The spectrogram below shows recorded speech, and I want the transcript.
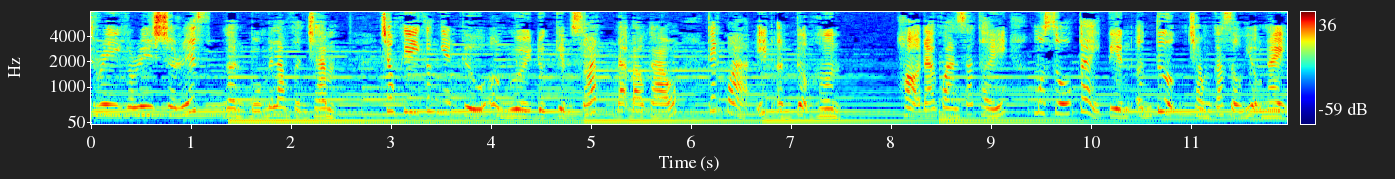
triglycerides gần 45%, trong khi các nghiên cứu ở người được kiểm soát đã báo cáo kết quả ít ấn tượng hơn. Họ đã quan sát thấy một số cải tiến ấn tượng trong các dấu hiệu này.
